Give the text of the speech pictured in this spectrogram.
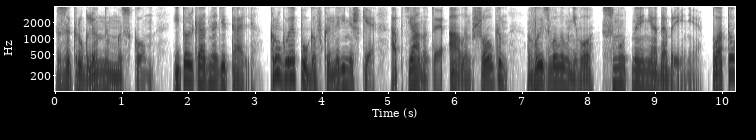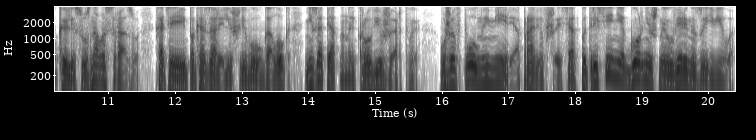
с закругленным мыском. И только одна деталь — круглая пуговка на ремешке, обтянутая алым шелком, вызвала у него смутное неодобрение. Платок Элис узнала сразу, хотя ей показали лишь его уголок, не запятнанный кровью жертвы. Уже в полной мере оправившаяся от потрясения, горничная уверенно заявила.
